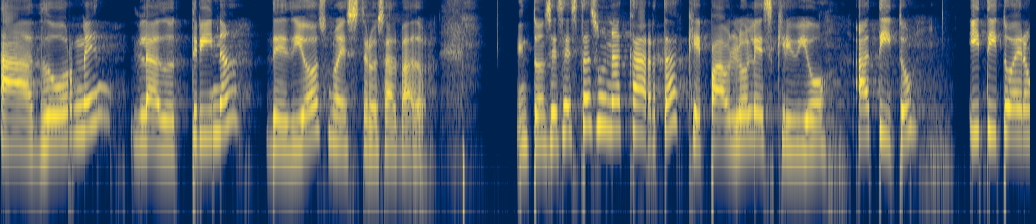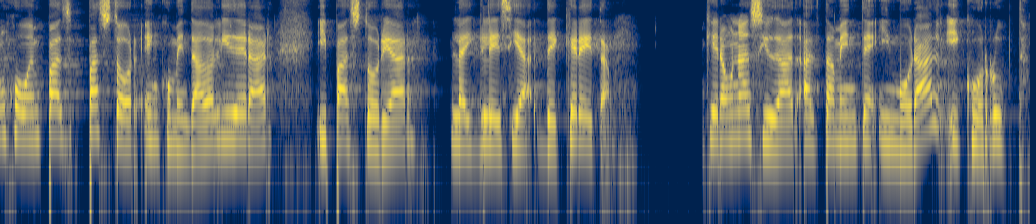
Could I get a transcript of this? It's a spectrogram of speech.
adornen la doctrina de Dios nuestro Salvador. Entonces, esta es una carta que Pablo le escribió a Tito y Tito era un joven pastor encomendado a liderar y pastorear la iglesia de Creta, que era una ciudad altamente inmoral y corrupta,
